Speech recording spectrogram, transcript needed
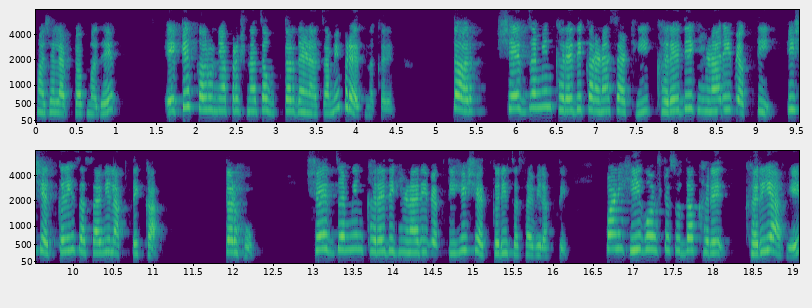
माझ्या लॅपटॉपमध्ये. एक एक करून या प्रश्नाचं उत्तर देण्याचा मी प्रयत्न करेन. तर शेतजमीन खरेदी करण्यासाठी खरेदी घेणारी व्यक्ती ही शेतकरीच असावी लागते का? तर हो शेत जमीन खरेदी घेणारी व्यक्ती ही शेतकरीच असावी लागते. पण ही गोष्ट सुद्धा खरे खरी आहे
